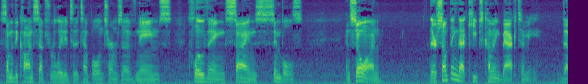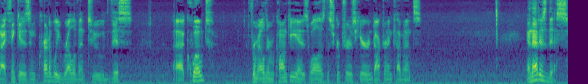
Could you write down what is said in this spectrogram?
some of the concepts related to the temple in terms of names, clothing, signs, symbols, and so on, there's something that keeps coming back to me that I think is incredibly relevant to this uh, quote from Elder McConkie as well as the scriptures here in Doctrine and Covenants. And that is this.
